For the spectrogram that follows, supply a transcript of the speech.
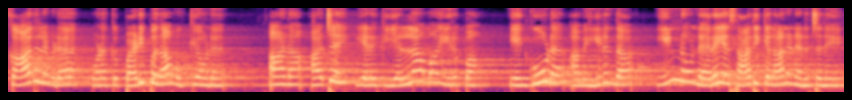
காதலை விட உனக்கு படிப்பு தான் முக்கியம்னு. ஆனா அஜய் எனக்கு எல்லாமா இருப்பான். என் கூட அவன் இருந்தா இன்னும் நிறைய சாதிக்கலான்னு நினைச்சனே.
